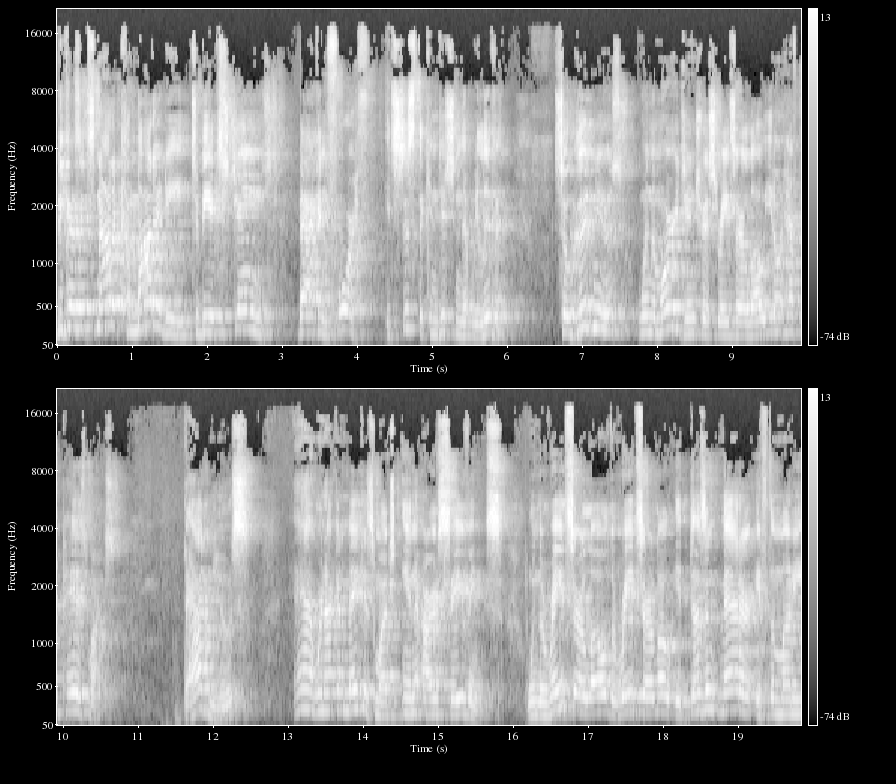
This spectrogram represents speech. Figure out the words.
because it's not a commodity to be exchanged back and forth. It's just the condition that we live in. So, good news when the mortgage interest rates are low, you don't have to pay as much. Bad news, yeah, we're not going to make as much in our savings. When the rates are low, the rates are low. It doesn't matter if the money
